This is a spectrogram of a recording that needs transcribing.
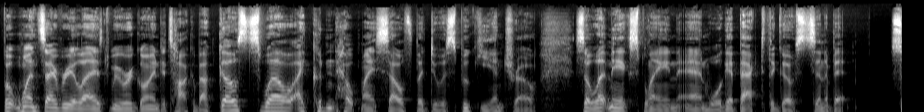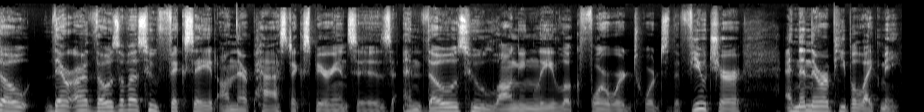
But once I realized we were going to talk about ghosts, well, I couldn't help myself but do a spooky intro. So let me explain, and we'll get back to the ghosts in a bit. So, there are those of us who fixate on their past experiences and those who longingly look forward towards the future. And then there are people like me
